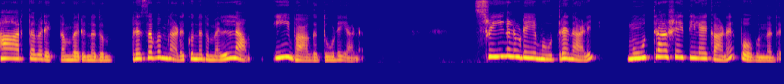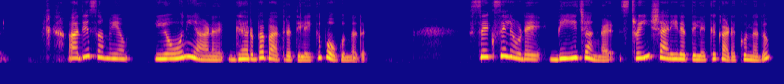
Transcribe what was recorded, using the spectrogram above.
ആർത്തവ രക്തം വരുന്നതും പ്രസവം നടക്കുന്നതുമെല്ലാം ഈ ഭാഗത്തൂടെയാണ്. സ്ത്രീകളുടെ മൂത്രനാളി മൂത്രാശയത്തിലേക്കാണ് പോകുന്നത്. അതേസമയം യോനിയാണ് ഗർഭപാത്രത്തിലേക്ക് പോകുന്നത്. സെക്സിലൂടെ ബീജങ്ങൾ സ്ത്രീ ശരീരത്തിലേക്ക് കടക്കുന്നതും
